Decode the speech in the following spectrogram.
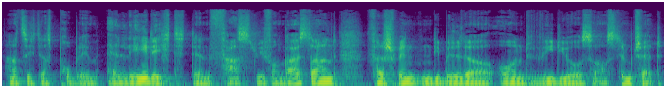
hat sich das Problem erledigt, denn fast wie von Geisterhand verschwinden die Bilder und Videos aus dem Chat.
